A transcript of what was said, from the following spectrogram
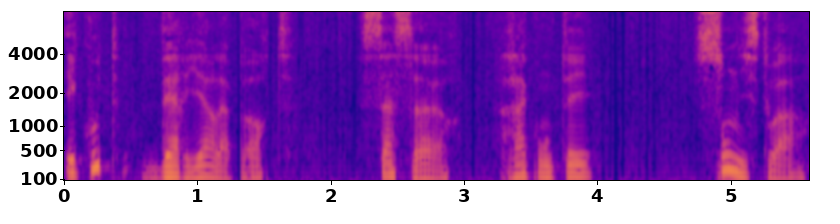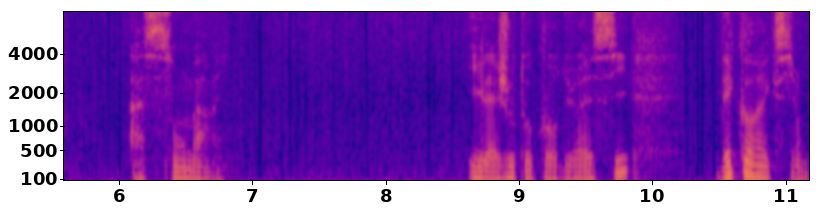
écoute derrière la porte sa sœur raconter son histoire à son mari. Il ajoute au cours du récit des corrections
